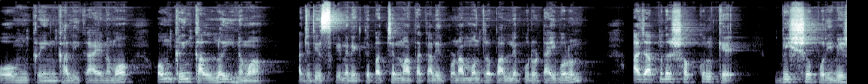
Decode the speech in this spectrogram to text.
ওম ক্রিং কালিকায় নম, ওম ক্রিং কাল্লই নম। আর যদি স্ক্রিনে দেখতে পাচ্ছেন মাতা কালীর প্রণাম মন্ত্র পারলে পুরোটাই বলুন। আজ আপনাদের সকলকে বিশ্ব পরিবেশ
